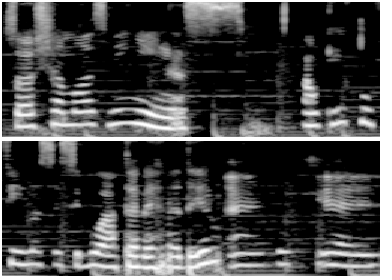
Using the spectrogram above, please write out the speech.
Só chamou as meninas. Alguém confirma se esse boato é verdadeiro? É, porque é,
